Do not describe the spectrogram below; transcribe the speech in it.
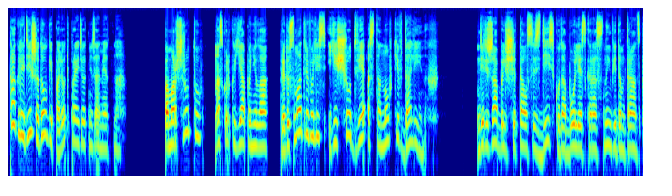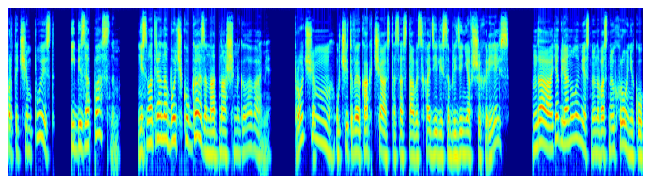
Так, глядишь, и долгий полет пройдет незаметно. По маршруту, насколько я поняла, предусматривались еще две остановки в долинах. Дирижабль считался здесь куда более скоростным видом транспорта, чем поезд, и безопасным, несмотря на бочку газа над нашими головами. Впрочем, учитывая, как часто составы сходили с обледеневших рельс, да, я глянула местную новостную хронику,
